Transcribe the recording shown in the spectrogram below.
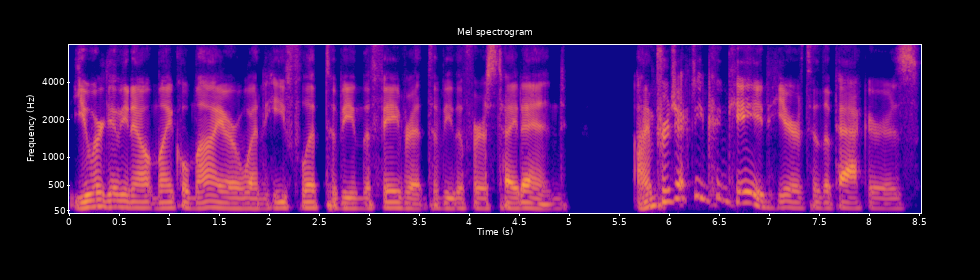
You were giving out Michael Mayer when he flipped to being the favorite to be the first tight end. I'm projecting Kincaid here to the Packers.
